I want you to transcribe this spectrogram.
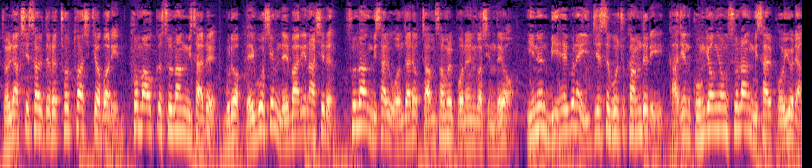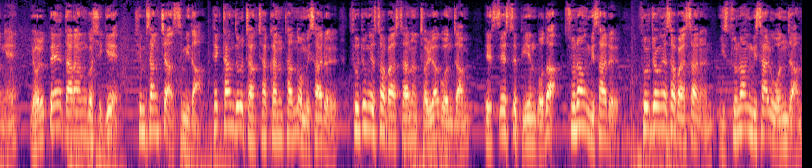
전략 시설들을 초토화시켜버린 토마호크 순항 미사일을 무려 154발이나 실은 순항 미사일 원자력 잠수함을 보낸 것인데요. 이는 미 해군의 이지스 구축함들이 가진 공격용 순항 미사일 보유량의 10배에 달하는 것이기에 심상치 않습니다. 핵탄두를 장착한 탄도 미사일을 수중에서 발사하는 전략 전략 원잠 SSBN보다 순항 미사일을 수중에서 발사하는 이 순항 미사일 원잠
